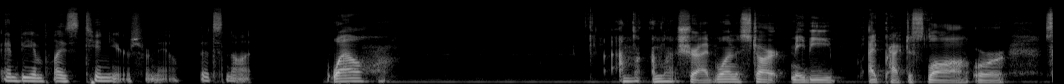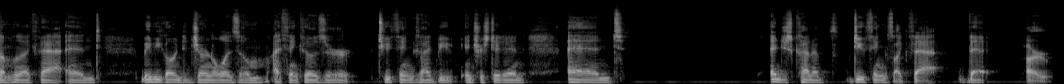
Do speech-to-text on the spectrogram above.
and be in place 10 years from now? That's not, Well, I'm not, I'm not sure. I'd want to start maybe I'd practice law or something like that and maybe go into journalism. I think those are two things I'd be interested in and and just kind of do things like that that are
